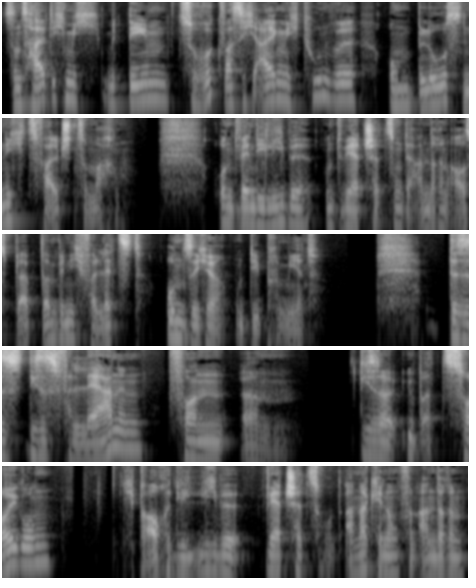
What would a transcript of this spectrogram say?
Sonst halte ich mich mit dem zurück, was ich eigentlich tun will, um bloß nichts falsch zu machen. Und wenn die Liebe und Wertschätzung der anderen ausbleibt, dann bin ich verletzt, unsicher und deprimiert. Das ist dieses Verlernen von ähm, dieser Überzeugung, ich brauche die Liebe, Wertschätzung und Anerkennung von anderen.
